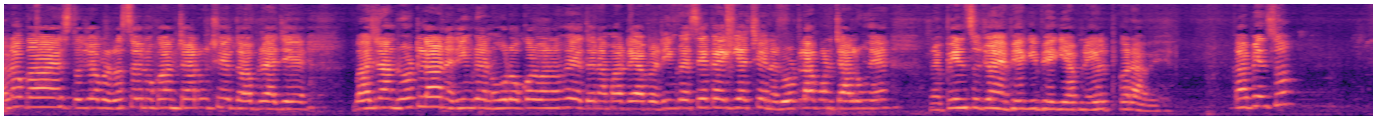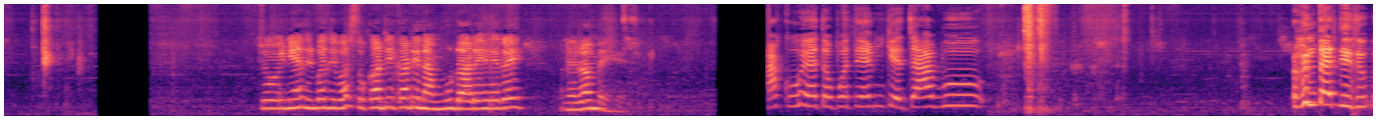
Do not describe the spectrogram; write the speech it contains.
હલો ગાઈસ તો જો આપણે રસોઈનું કામ ચાલુ છે, તો આપણે આજે બાજરાના રોટલા અને રીંગણાનો ઓળો કરવાનો છે. તો એના માટે આપણે રીંગણા શેકાઈ ગયા છે અને રોટલા પણ ચાલુ છે. અને પિન્સુ જો અહીંયા ભેગી ભેગી આપણે હેલ્પ કરાવે છે. કા પિન્સુ જો અહીંયાથી બધી વસ્તુ કાઢી કાઢીને આમ ઉડાડે હે રહી અને રમે હે ચાકુ હે તો પોતે એમ કે ચાબુ અંતર દીધું.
